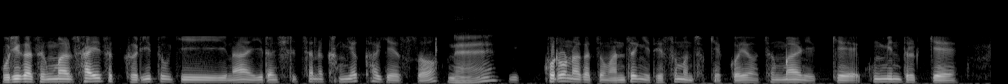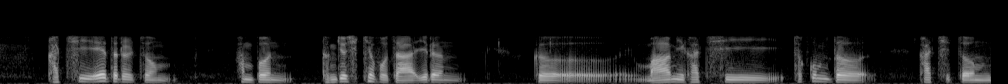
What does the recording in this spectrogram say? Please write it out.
우리가 정말 사회적 거리두기나 이런 실천을 강력하게 해서 네. 이 코로나가 좀 안정이 됐으면 좋겠고요. 정말 이렇게 국민들께 같이 애들을 좀 한번 등교시켜 보자 이런 그 마음이 같이 조금 더 같이 좀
